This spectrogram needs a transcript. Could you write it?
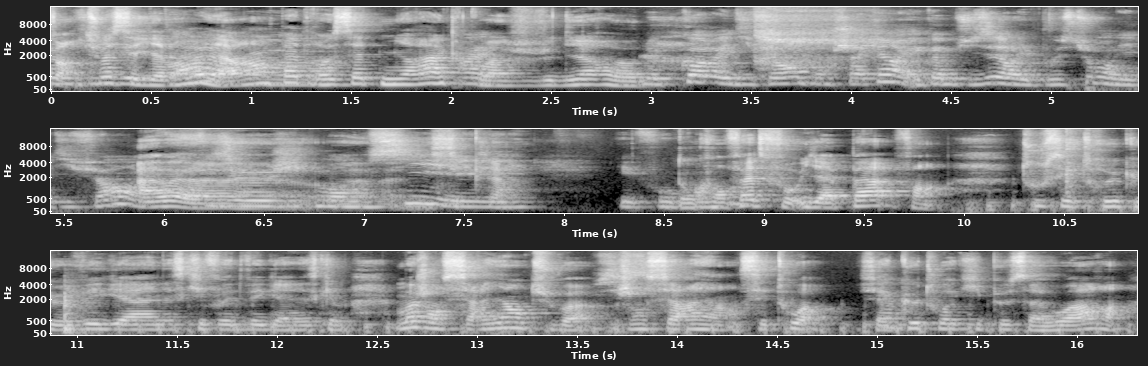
comme tu tu vois, il y a vraiment, il y a l'heure, vraiment pas de euh, recette miracle, quoi. Je veux dire, euh, Le corps est différent pour chacun et comme tu disais, dans les postures, on est différent, Ah physiologiquement aussi. c'est clair. et faut Donc en fait, faut, il y a pas, enfin, tous ces trucs euh, vegan, est-ce qu'il faut être vegan, est-ce que, moi j'en sais rien, tu vois, j'en sais rien, c'est toi, il y a que toi qui peux savoir,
